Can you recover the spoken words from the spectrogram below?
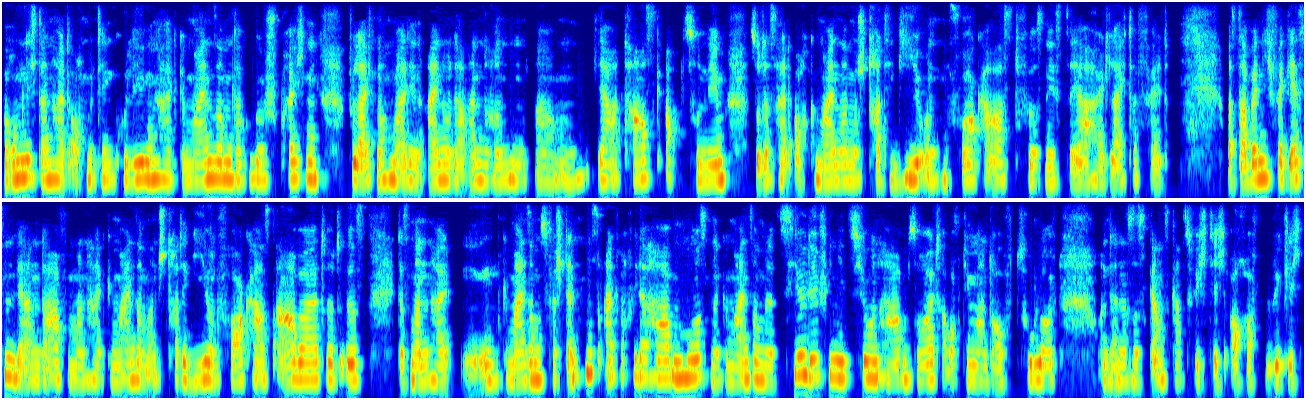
warum nicht dann halt auch mit den Kollegen halt gemeinsam darüber sprechen, vielleicht nochmal den ein oder anderen ähm, ja, Task abzunehmen, sodass halt auch gemeinsame Strategie und ein Forecast fürs nächste Jahr halt leichter fällt. Was dabei nicht vergessen werden darf, wenn man halt gemeinsam an Strategie und Forecast arbeitet, ist, dass man halt ein gemeinsames Verständnis einfach wieder haben muss, eine gemeinsame Zieldefinition haben sollte, auf die man drauf zuläuft. Und dann ist es ganz, ganz wichtig, auch auf wirklich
